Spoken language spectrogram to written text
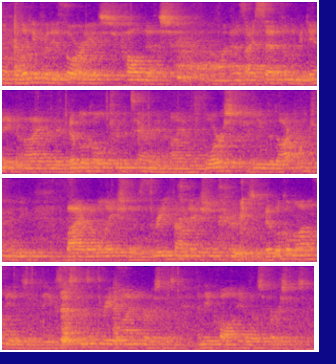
Well, if you're looking for the authority, it's called this. Uh, as I said from the beginning, I am a biblical Trinitarian. I am forced to believe the doctrine of the Trinity by a revelation of three foundational truths biblical monotheism, the existence of three divine persons, and the equality of those persons.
